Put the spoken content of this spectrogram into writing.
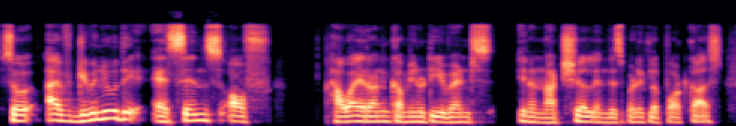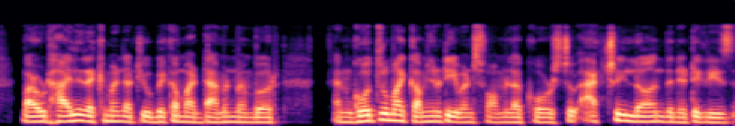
So I've given you the essence of how I run community events in a nutshell in this particular podcast. But I would highly recommend that you become a diamond member and go through my community events formula course to actually learn the nitty-gritties,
